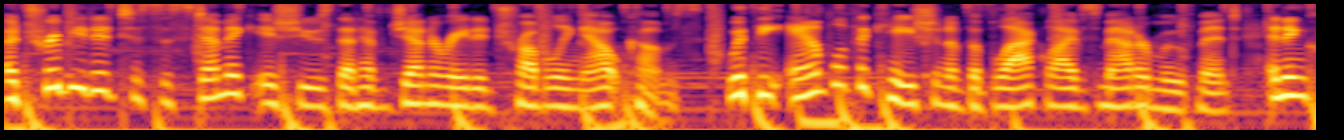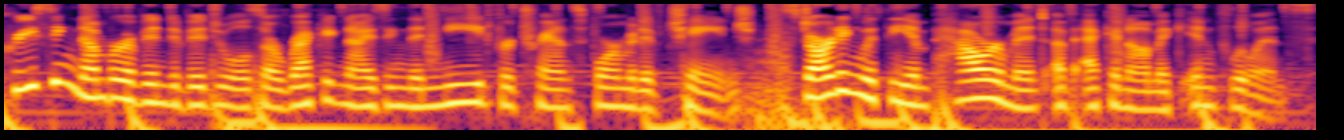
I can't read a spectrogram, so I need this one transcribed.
attributed to systemic issues that have generated troubling outcomes. With the amplification of the Black Lives Matter movement, an increasing number of individuals are recognizing the need for transformative change, starting with the empowerment of economic influence.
